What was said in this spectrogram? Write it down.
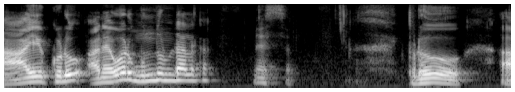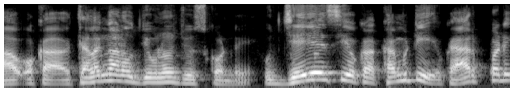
నాయకుడు అనేవాడు ముందు ఉండాలిగా ఎస్ సార్ ఇప్పుడు ఒక తెలంగాణ ఉద్యమంలో చూసుకోండి. జేఏసీ ఒక కమిటీ ఒక ఏర్పడి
